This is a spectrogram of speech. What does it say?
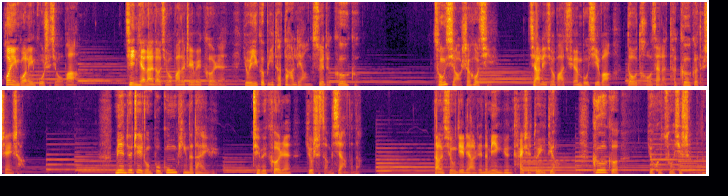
欢迎光临故事酒吧。今天来到酒吧的这位客人有一个比他大两岁的哥哥。从小时候起，家里就把全部希望都投在了他哥哥的身上。面对这种不公平的待遇，这位客人又是怎么想的呢？当兄弟两人的命运开始对调，哥哥又会做些什么呢？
